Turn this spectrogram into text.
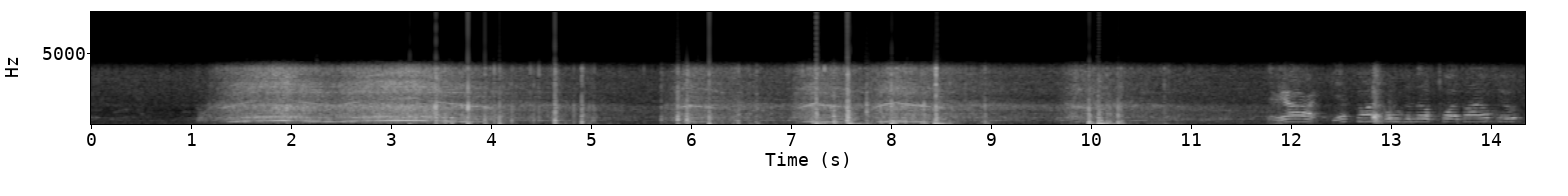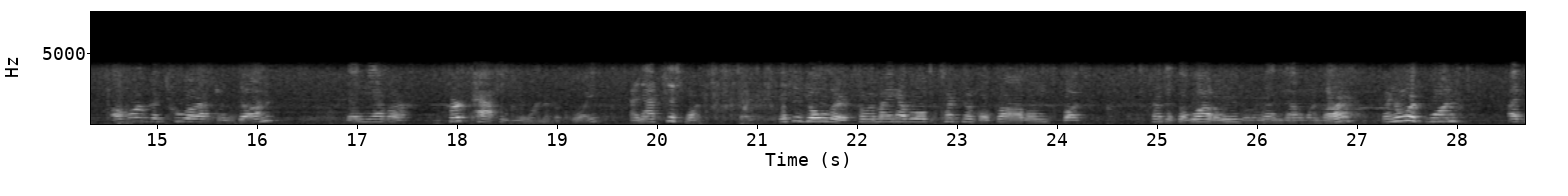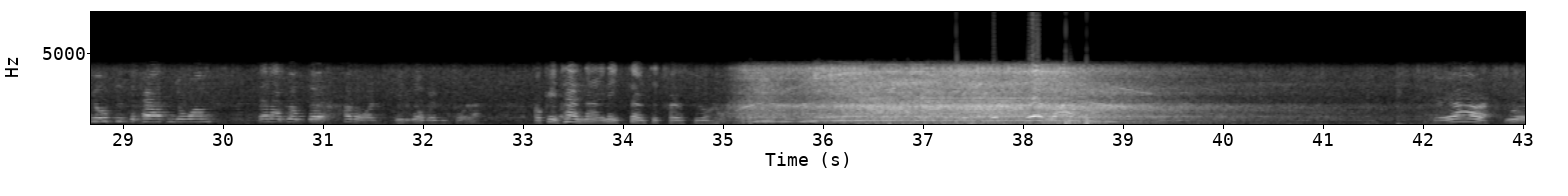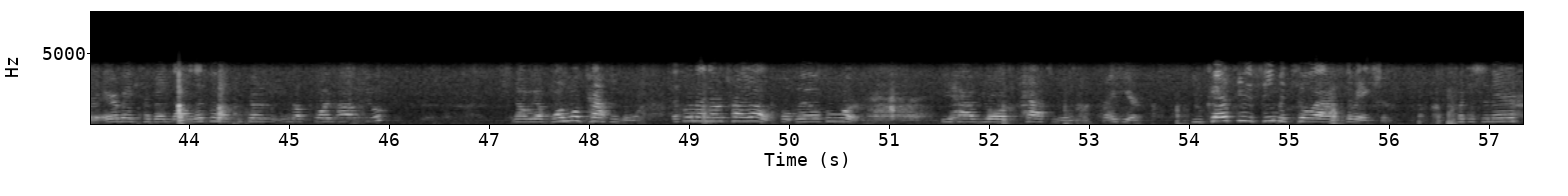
There we are. This one goes the deploy pile too. I'll go to the tour after I'm done. Then we have our first passenger one to deploy, and that's this one. This is older, so it might have a little technical problems, but since it's a lot older than the other ones are. The newest one, I built it, the passenger one, then I built the other one a little bit before that. Okay, 10, 9, 8, 7, 6, 5, 3, 1. There we are. Your airbags have been down. This one I'll put in the deploy pile too. Now we have one more passenger one. This one I never tried out. Hopefully this will work. You have your passenger one right here. You can't see the seam until activation. Put this in there.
